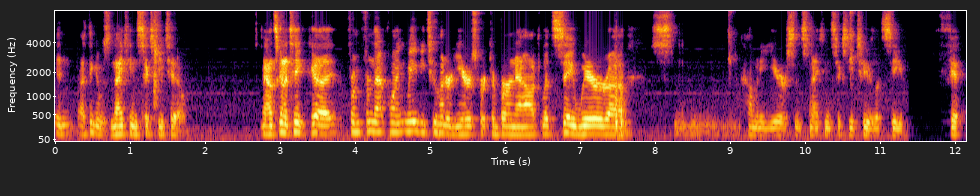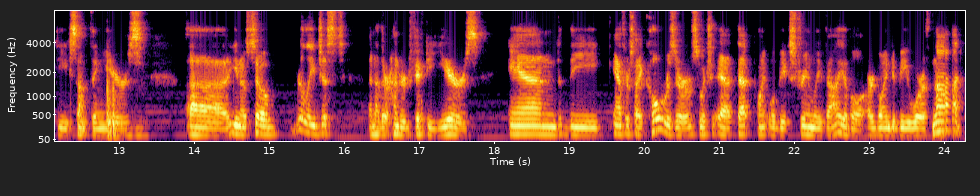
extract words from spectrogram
In i think it was 1962 now it's going to take uh, from from that point maybe 200 years for it to burn out. Let's say we're uh, how many years since 1962? Let's see, 50 something years. Uh, you know, so really just another 150 years, and the anthracite coal reserves, which at that point will be extremely valuable, are going to be worth not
